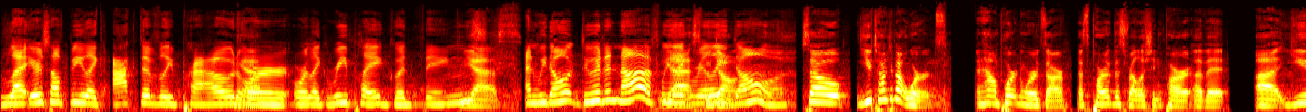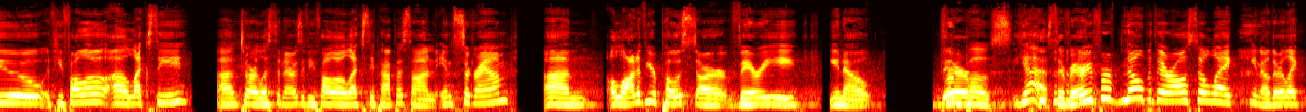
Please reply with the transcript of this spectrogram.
let yourself be like actively proud Yeah. or or like replay good things Yes. and we don't do it enough we Yes, like really don't. don't. So you talked about words and how important words are. That's part of this relishing part of it. Uh, you, if you follow uh, Lexi, uh, to our listeners, if you follow Lexi Pappas on Instagram, um, a lot of your posts are very, you know, they're Verbose. Yes, they're very for no, but they're also like you know they're like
